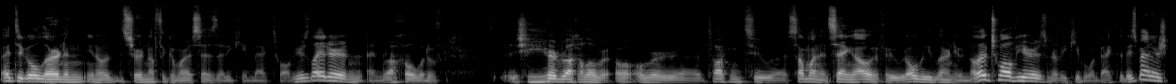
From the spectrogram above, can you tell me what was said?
right, to go learn. And, you know, sure enough, the Gemara says that he came back 12 years later and, and Rachel would have she heard Rachel over over uh, talking to uh, someone and saying, "Oh, if he would only learn, here another twelve years." And Rabbi Kiva went back to the base. And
